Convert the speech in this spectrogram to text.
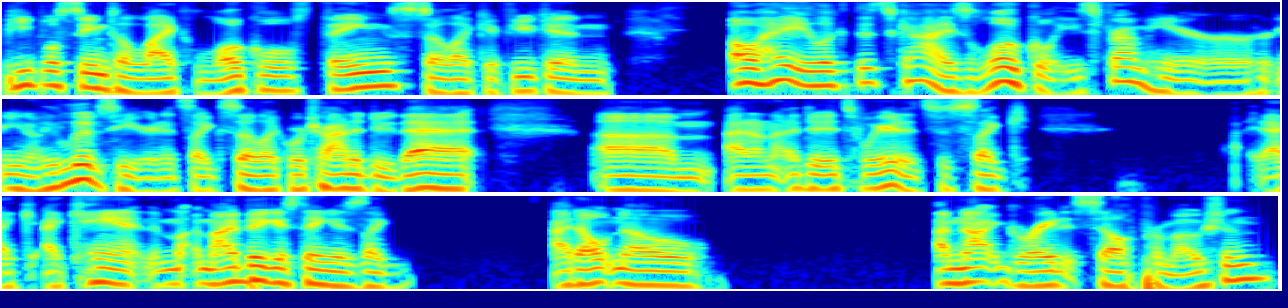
people seem to like local things. So like if you can oh hey look this guy's local he's from here or you know he lives here and it's like so like we're trying to do that. Um i don't know it's weird it's just like i i can't my, my biggest thing is like i don't know i'm not great at self promotion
